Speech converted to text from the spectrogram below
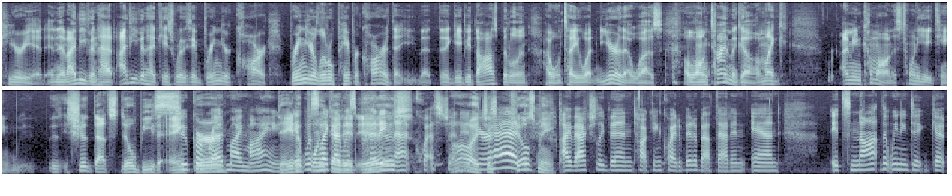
period. And then I've even had I've even had cases where they say bring your card, bring your little paper card that you, that they gave you at the hospital, and I won't tell you what year that was, a long time ago. I'm like, I mean, come on, it's 2018. Should that still be the super anchor? read my mind. data it was point like I was putting is? that question Oh, in it your just head. kills me. I've actually been talking quite a bit about that, and and it's not that we need to get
